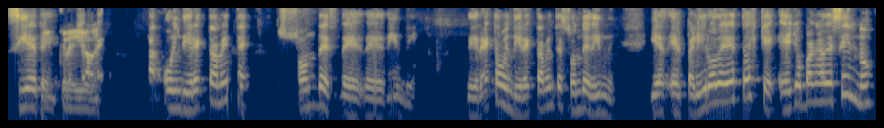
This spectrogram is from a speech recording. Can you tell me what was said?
Siete. Increíble. O indirectamente son de, de, de, Disney. Directa o indirectamente son de Disney. Y es, el peligro de esto es que ellos van a decirnos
